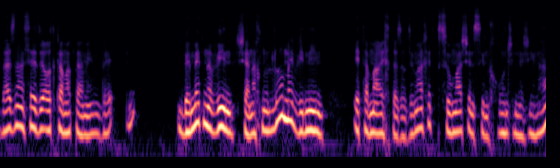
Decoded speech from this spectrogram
ואז נעשה את זה עוד כמה פעמים, ובאמת נבין שאנחנו לא מבינים את המערכת הזאת. זו מערכת קסומה של סינכרון של נשימה,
